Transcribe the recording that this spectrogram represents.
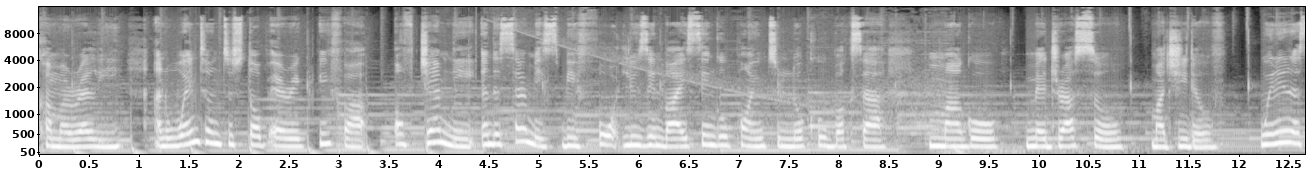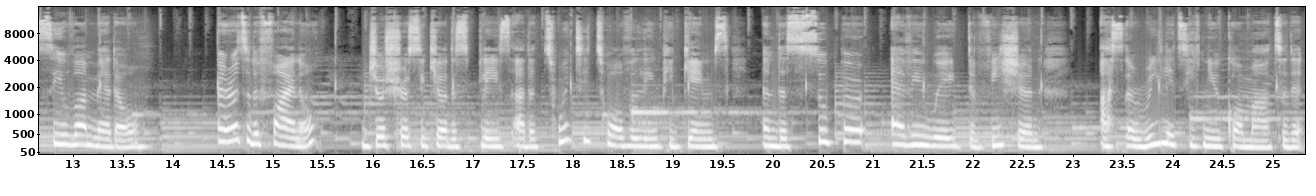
Cammarelle and went on to stop Eric Pfeifer of Germany in the semis before losing by a single point to local boxer Mago Medraso Majidov, winning a silver medal. En to the final, Joshua secured his place at the 2012 Olympic Games in the super heavyweight division as a relative newcomer to the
